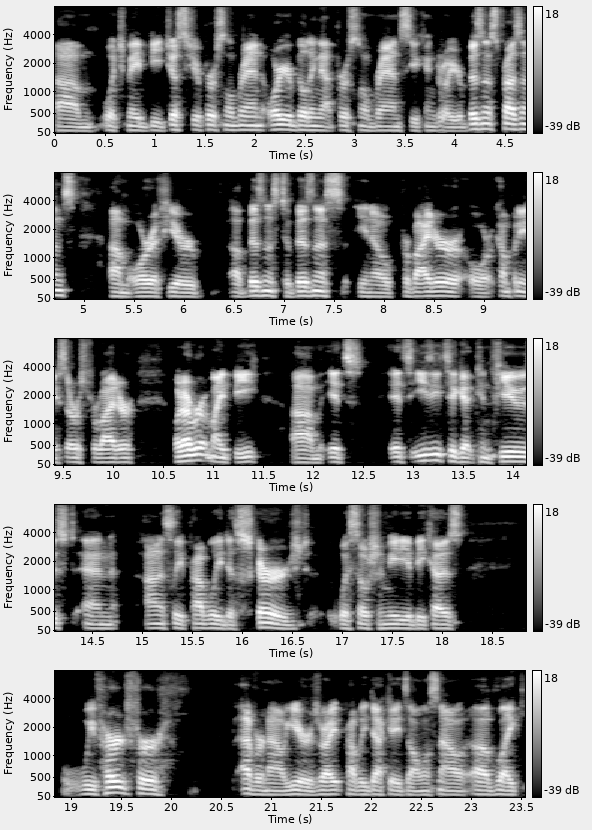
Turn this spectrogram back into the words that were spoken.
um, which may be just your personal brand, or you're building that personal brand so you can grow your business presence, um, or if you're a business to business, you know, provider or company service provider, whatever it might be, um, it's it's easy to get confused and honestly probably discouraged with social media because we've heard for ever now, years, right? Probably decades almost now of like,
